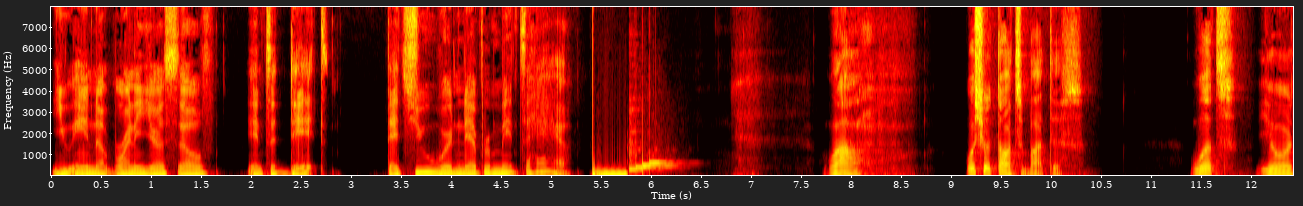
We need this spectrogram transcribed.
you end up running yourself into debt that you were never meant to have. Wow. What's your thoughts about this? What's your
